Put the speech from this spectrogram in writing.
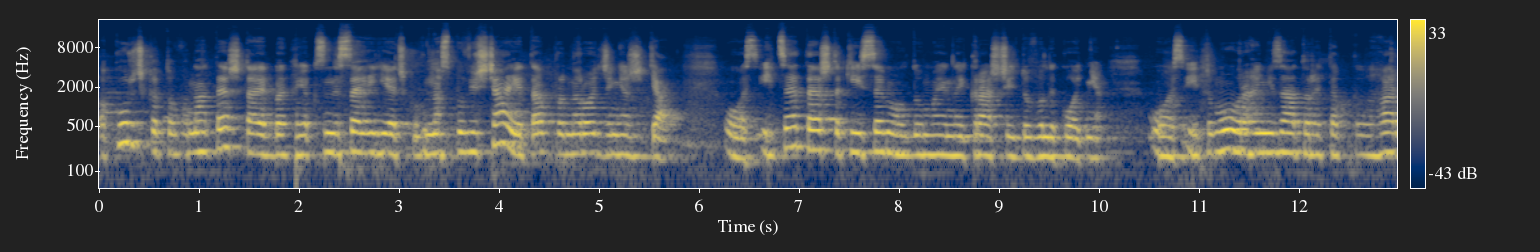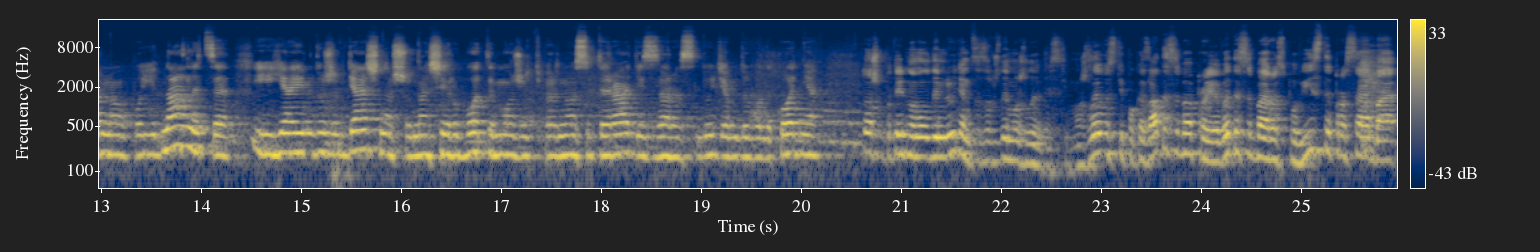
А курочка, то вона теж так якби як знесе яєчко, вона сповіщає та про народження життя. Ось і це теж такий символ, думаю, найкращий до Великодня. Ось і тому організатори так гарно поєднали це. І я їм дуже вдячна, що наші роботи можуть приносити радість зараз людям до Великодня. То, що потрібно молодим людям, це завжди можливості. Можливості показати себе, проявити себе, розповісти про себе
